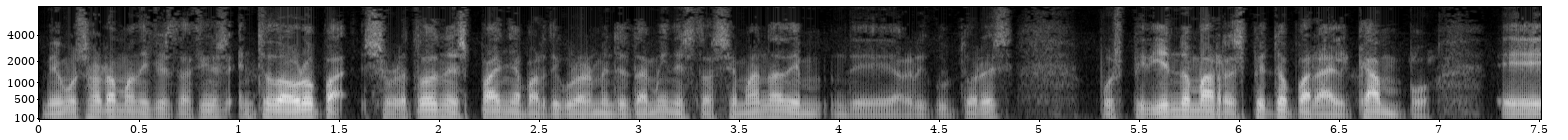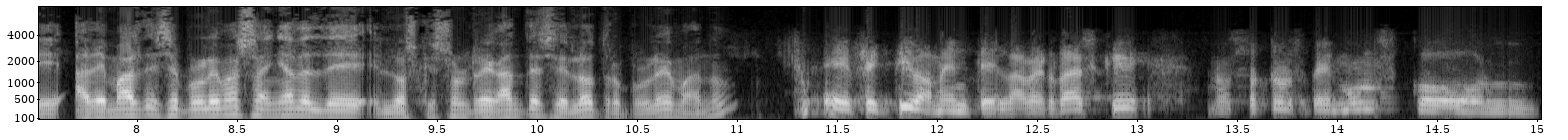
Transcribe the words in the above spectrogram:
Vemos ahora manifestaciones en toda Europa, sobre todo en España particularmente también esta semana, de, de agricultores pues pidiendo más respeto para el campo. además de ese problema se añade el de los que son regantes el otro problema, ¿no? Efectivamente, la verdad es que nosotros vemos con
